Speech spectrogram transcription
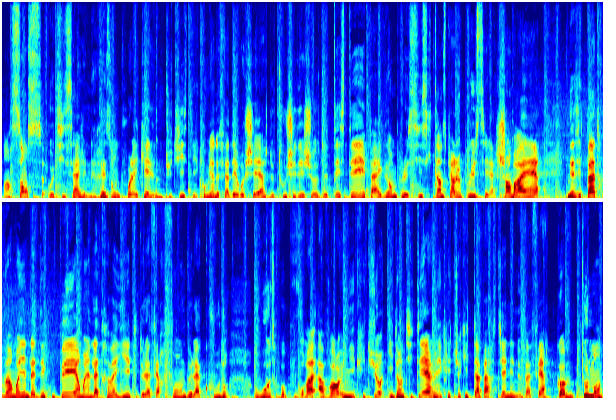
un sens au tissage, une raison pour laquelle tu utilises, il convient de faire des recherches, de toucher des choses, de tester. Et par exemple, si ce qui t'inspire le plus c'est la chambre à air, n'hésite pas à trouver un moyen de la découper, un moyen de la travailler, de la faire fondre, de la coudre ou autre pour pouvoir avoir une écriture identitaire, une écriture qui t'appartienne et ne pas faire comme tout le monde.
